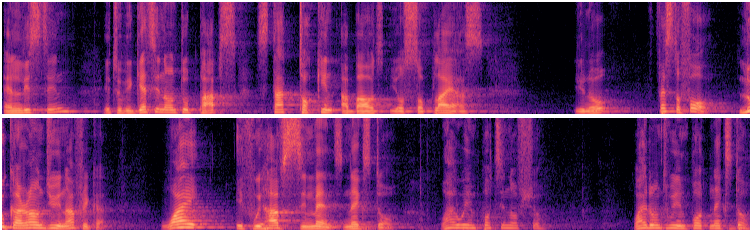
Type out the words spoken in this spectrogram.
enlisting. It will be getting onto PAPSS, start talking about your suppliers. You know, first of all, look around you in Africa. Why, if we have cement next door, why are we importing offshore? Why don't we import next door?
